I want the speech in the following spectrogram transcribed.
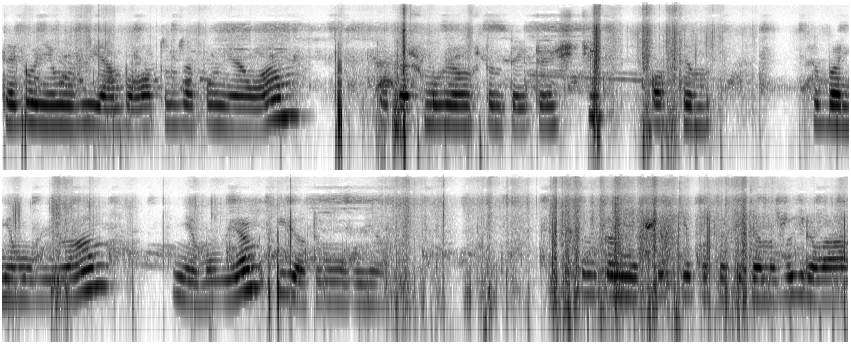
Tego nie mówiłam, bo o tym zapomniałam. Też mówiłam w tamtej części. O tym chyba nie mówiłam. Nie mówiłam i o tym mówiłam. Są to nie wszystkie postacie ten wygrywa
